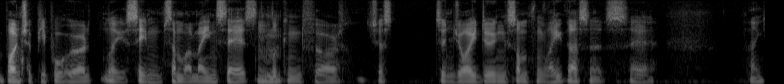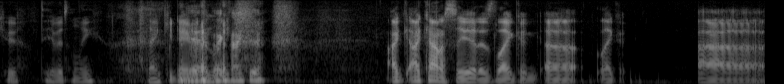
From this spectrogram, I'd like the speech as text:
a bunch of people who are like same similar mindsets and Mhm. looking for just to enjoy doing something like this. And it's uh, thank you, David and Lee. Thank you, David yeah, and Lee. thank you. I I kind of see it as like a uh like uh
